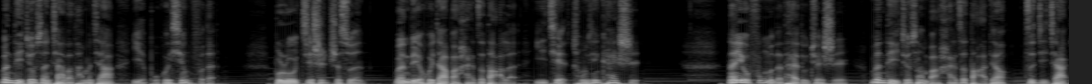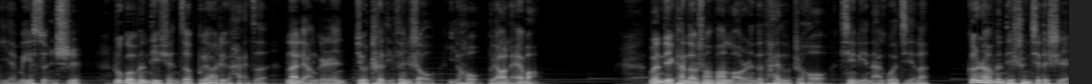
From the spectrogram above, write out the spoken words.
温迪就算嫁到他们家也不会幸福的。不如及时止损。温迪回家把孩子打了，一切重新开始。男友父母的态度却是：温迪就算把孩子打掉，自己家也没损失。如果温迪选择不要这个孩子，那两个人就彻底分手，以后不要来往。温迪看到双方老人的态度之后，心里难过极了。更让温迪生气的是，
